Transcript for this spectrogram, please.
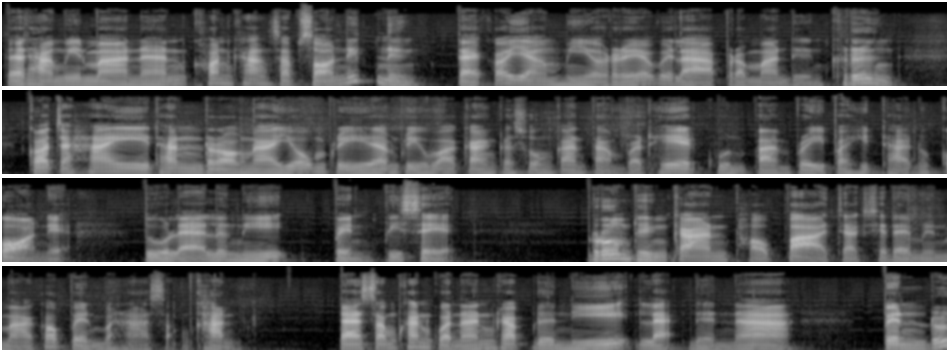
แต่ทางเมียนมานั้นค่อนข้างซับซ้อนนิดหนึ่งแต่ก็ยังมีระยะเวลาประมาณเดือนครึ่ง ก็จะให้ท่านรองนายกรัฐมนตรีรัฐมนตรีว่าการกระทรวงการต่างประเทศ คุณปานปรีพหิทธานุกรเนี่ยดูแลเรื่องนี้เป็นพิเศษ รวมถึงการเผาป่าจากชายแดนเมียนมาก็เป็นปัญหาสำคัญ แต่สำคัญกว่านั้นครับเดือนนี้และเดือนหน้า เป็นฤ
